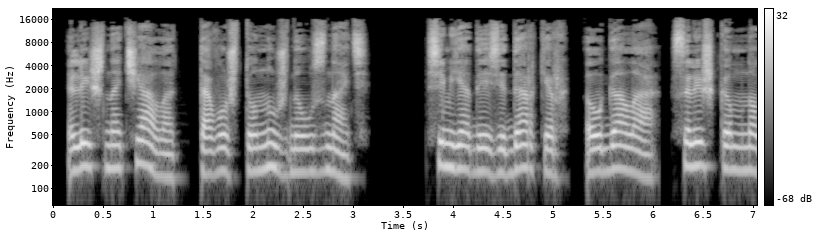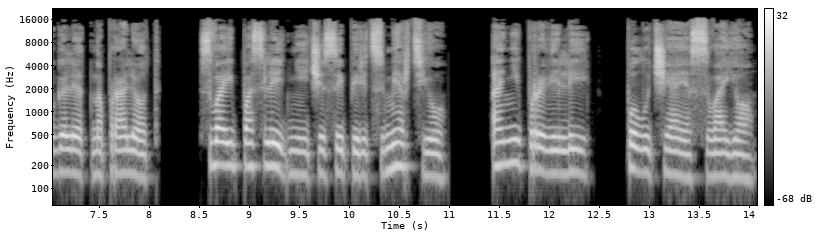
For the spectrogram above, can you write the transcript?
— лишь начало того, что нужно узнать. Семья Дейзи Даркер лгала слишком много лет напролет. Свои последние часы перед смертью они провели, получая свое.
